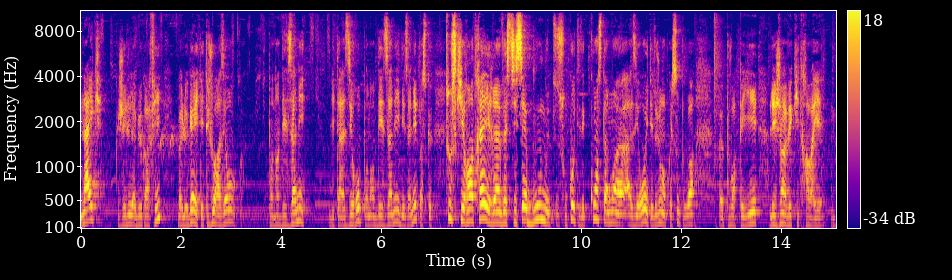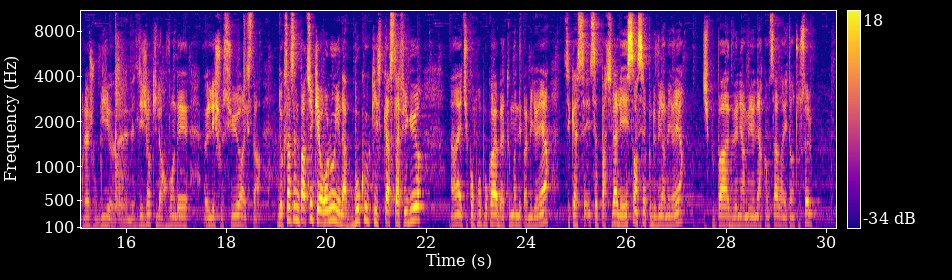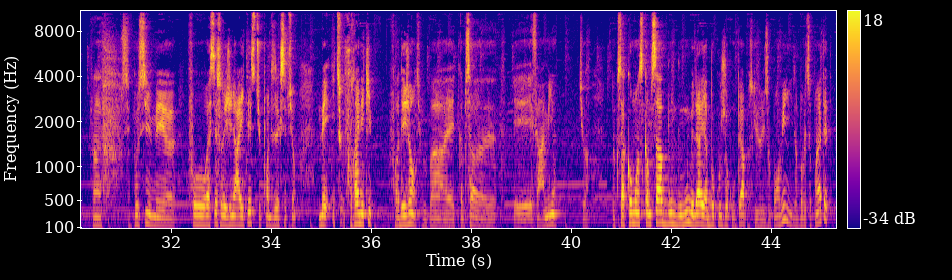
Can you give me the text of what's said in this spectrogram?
Nike j'ai lu la biographie, bah, le gars était toujours à zéro pendant des années. Il était à zéro pendant des années et des années parce que tout ce qui rentrait, il réinvestissait, boum, son compte était constamment à, zéro, il était toujours en pression de pouvoir, euh, pouvoir payer les gens avec qui il travaillait. Donc là, j'oublie euh, des gens qui leur vendaient euh, les chaussures, etc. Donc ça, c'est une partie qui est relou. Il y en a beaucoup qui se cassent la figure. Hein, et tu comprends pourquoi bah, tout le monde n'est pas millionnaire. C'est que cette partie-là, elle est essentielle pour devenir millionnaire. Tu ne peux pas devenir millionnaire comme ça en étant tout seul c'est possible, mais euh, faut rester sur des généralités si tu prends des exceptions. Mais il faudra une équipe, il faudra des gens. Tu peux pas être comme ça euh, et, faire un million, tu vois. Donc ça commence comme ça, boum, boum, boum. Mais là, il y a beaucoup de gens qui ont peur parce qu'ils n'ont pas envie, ils n'ont pas envie de se prendre la tête.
